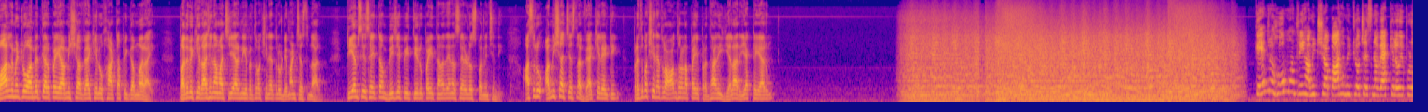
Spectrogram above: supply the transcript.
పార్లమెంట్లో అంబేద్కర్పై అమిత్ షా వ్యాఖ్యలు హాట్ టాపిక్గా మారాయి. పదవికి రాజీనామా చేయాలని ప్రతిపక్ష నేతలు డిమాండ్ చేస్తున్నారు. టీఎంసీ సైతం బీజేపీ తీరుపై తనదైన శైలిలో స్పందించింది. అసలు అమిత్ షా చేసిన వ్యాఖ్యలేంటి? ప్రతిపక్ష నేతల ఆందోళనపై ప్రధాని ఎలా రియాక్ట్ అయ్యారు? కేంద్ర హోంమంత్రి అమిత్ షా పార్లమెంట్లో చేసిన వ్యాఖ్యలు ఇప్పుడు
